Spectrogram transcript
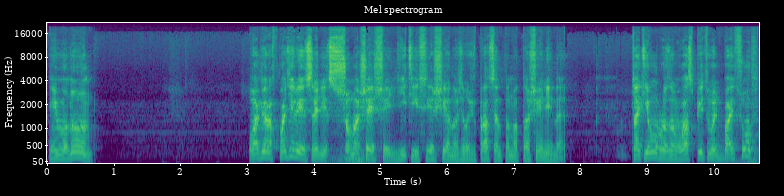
ему, ну, во-первых, потери среди сумасшедшие, дикие совершенно в процентном отношении, да. Таким образом, воспитывать бойцов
